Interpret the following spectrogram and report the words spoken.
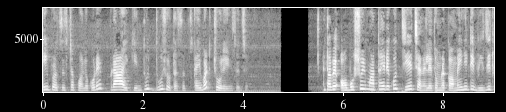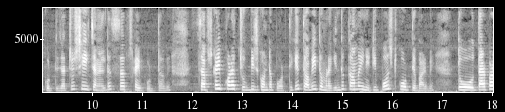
এই প্রসেসটা ফলো করে প্রায় কিন্তু দুশোটা সাবস্ক্রাইবার চলে এসেছে। তবে অবশ্যই মাথায় রেখো, যে চ্যানেলে তোমরা কমিউনিটি ভিজিট করতে যাচ্ছ, সেই চ্যানেলটা সাবস্ক্রাইব করতে হবে। সাবস্ক্রাইব করার চব্বিশ ঘণ্টা পর থেকে তবেই তোমরা কিন্তু কমিউনিটি পোস্ট করতে পারবে। তো তারপর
